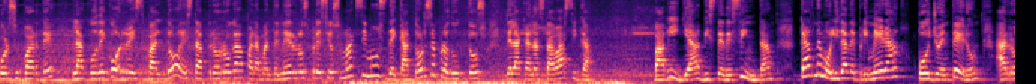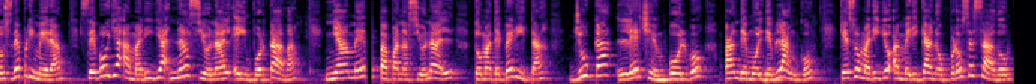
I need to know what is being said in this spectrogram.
Por su parte, la Codeco respaldó esta prórroga para mantener los precios máximos de 14 productos de la canasta básica. Babilla, viste de cinta, carne molida de primera, pollo entero, arroz de primera, cebolla amarilla nacional e importada, ñame, papa nacional, tomate perita, yuca, leche en polvo, pan de molde blanco, queso amarillo americano procesado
